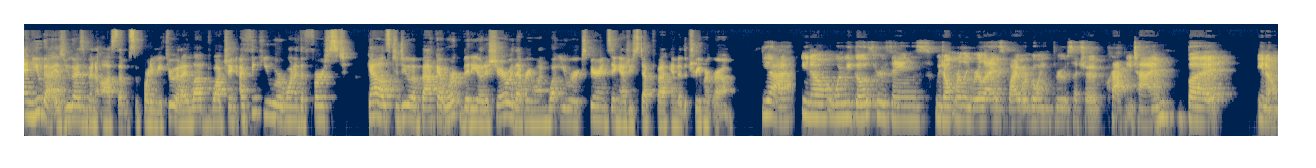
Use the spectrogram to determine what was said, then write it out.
and you guys, you guys have been awesome supporting me through it. I loved watching. I think you were one of the first gals to do a back at work video to share with everyone what you were experiencing as you stepped back into the treatment room. Yeah, you know, when we go through things, we don't really realize why we're going through such a crappy time, but you know,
